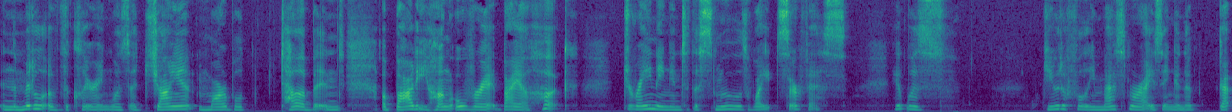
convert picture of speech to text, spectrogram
In the middle of the clearing was a giant marble tub, and a body hung over it by a hook, draining into the smooth white surface. It was beautifully mesmerizing in a gut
